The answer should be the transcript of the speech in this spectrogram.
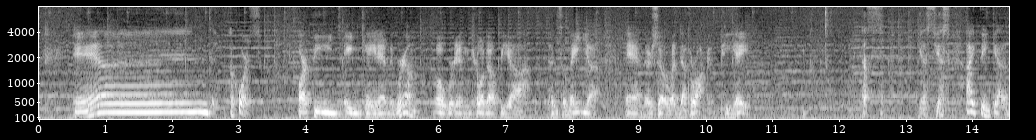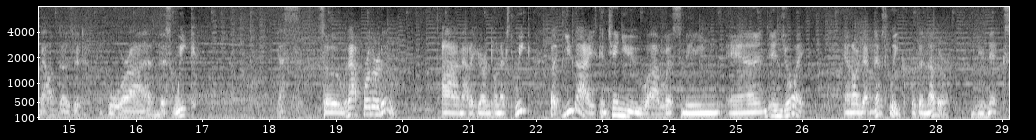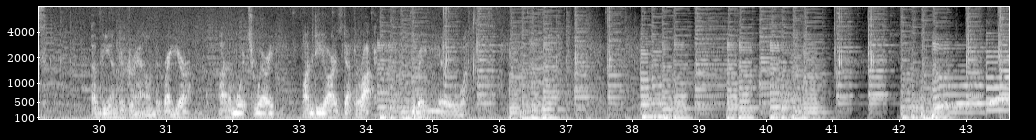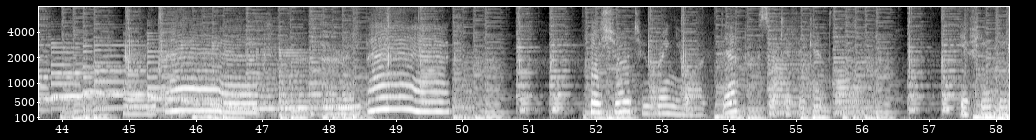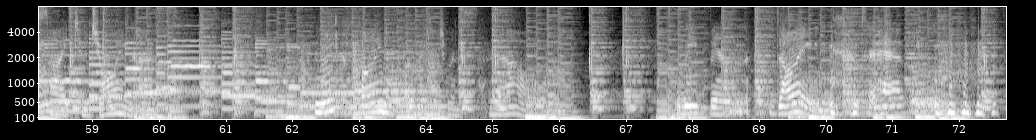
And of course, our fiends Aiden Kane and the Grim over in Philadelphia, Pennsylvania, and their show at Death Rock, PA. Yes, yes, yes. I think that about does it for uh, this week. Yes. So without further ado, I'm out of here until next week. But you guys continue uh, listening and enjoy. And I'll be back next week with another new mix of the underground right here on the mortuary on DR's Death Rock Radio. Sure to bring your death certificate if you decide to join us. Make final arrangements now. We've been dying to have you.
